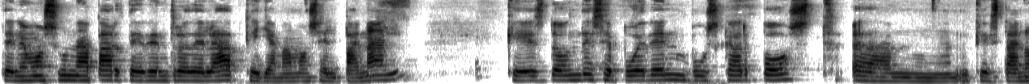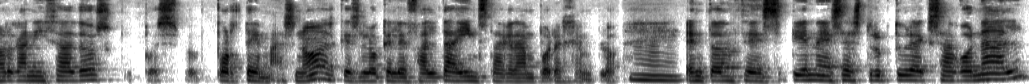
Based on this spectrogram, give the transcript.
tenemos una parte dentro de la app que llamamos el panel, que es donde se pueden buscar posts em, que están organizados pues, por temas, ¿no? que es lo que le falta a Instagram, por ejemplo. Mm. Entonces, tiene esa estructura hexagonal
